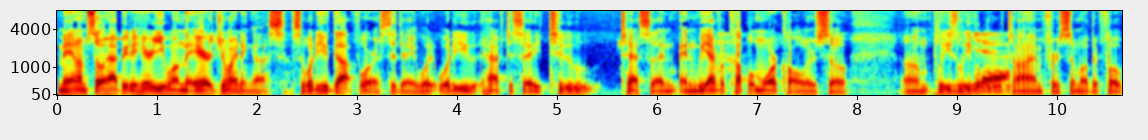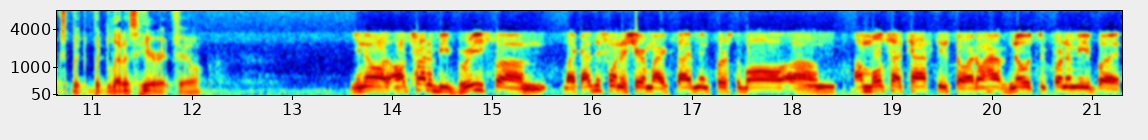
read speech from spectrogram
Man, I'm so happy to hear you on the air joining us. So, what do you got for us today? What What do you have to say to Tessa, and, and we have a couple more callers, so um, please leave yeah. a little time for some other folks. But but let us hear it, Phil. You know, I'll, I'll try to be brief. Um, like, I just want to share my excitement. First of all, um, I'm multitasking, so I don't have notes in front of me, but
